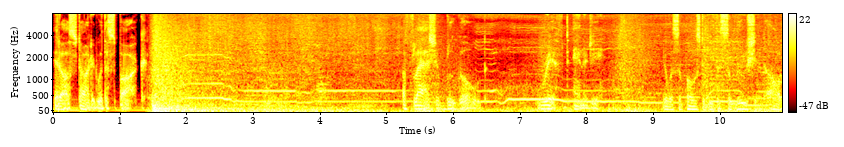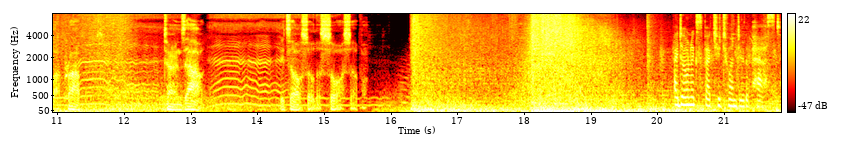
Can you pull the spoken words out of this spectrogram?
It all started with a spark. A flash of blue gold. Rift energy. It was supposed to be the solution to all our problems. Turns out, it's also the source of them. I don't expect you to undo the past.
